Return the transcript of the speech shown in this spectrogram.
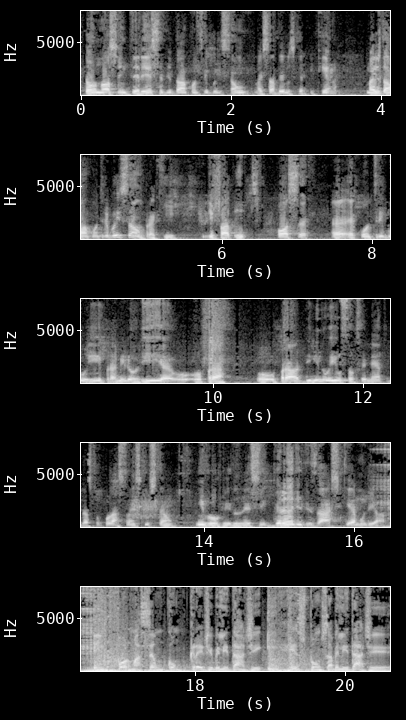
Então, o nosso interesse é de dar uma contribuição, nós sabemos que é pequena, mas dar uma contribuição para que, de fato, a gente possa é, é, contribuir para a melhoria ou, ou para ou para diminuir o sofrimento das populações que estão envolvidas nesse grande desastre que é mundial. Informação com credibilidade e responsabilidade.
